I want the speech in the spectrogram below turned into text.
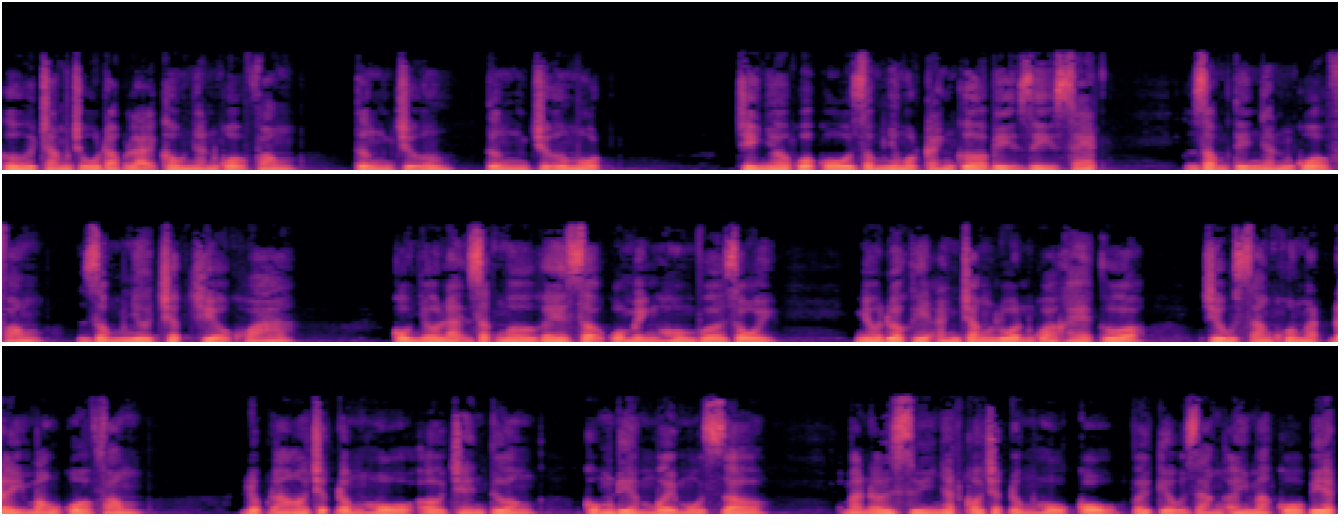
Cứ chăm chú đọc lại câu nhắn của Phong. Từng chữ, từng chữ một. Trí nhớ của cô giống như một cánh cửa bị dì xét. Dòng tin nhắn của Phong giống như chiếc chìa khóa. Cô nhớ lại giấc mơ ghê sợ của mình hôm vừa rồi. Nhớ được khi ánh trăng luồn qua khe cửa, Chiếu sáng khuôn mặt đầy máu của Phong. Lúc đó chiếc đồng hồ ở trên tường Cũng điểm 11 giờ. Mà nơi duy nhất có chiếc đồng hồ cổ Với kiểu dáng ấy mà cô biết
